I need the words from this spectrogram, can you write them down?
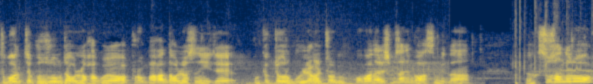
두 번째 군수공자 올라가고요. 프로파간다 올렸으니 이제 본격적으로 물량을 좀 뽑아낼 심산인 것 같습니다. 흑수선으로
